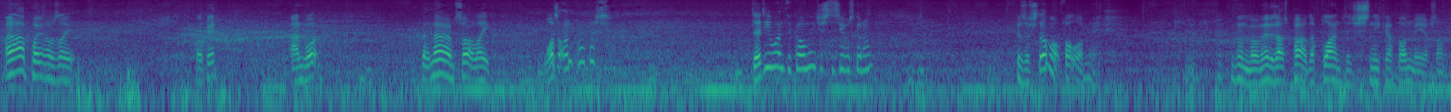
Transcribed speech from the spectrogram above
at that point I was like okay. And what? But now I'm sort of like was it on purpose? Did he want to call me just to see what's going on? Because they're still not following me. Well, maybe that's part of the plan to just sneak up on me or something.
